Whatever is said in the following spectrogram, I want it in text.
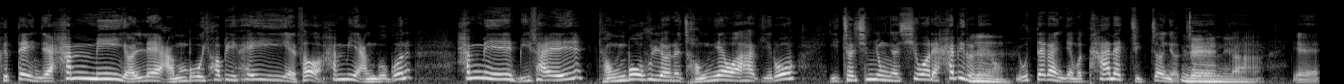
그때 이제 한미 연례 안보 협의 회의에서 한미 양국은 한미일 미사일 경보 훈련을 정례화하기로 2016년 10월에 합의를 해요. 음. 요때가 이제 뭐 탄핵 직전이었죠. 네네. 그러니까. 예.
